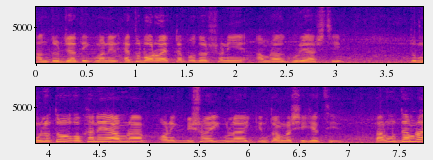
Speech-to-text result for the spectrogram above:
আন্তর্জাতিক মানের এত বড় একটা প্রদর্শনী আমরা ঘুরে আসছি। তো মূলত ওখানে আমরা অনেক বিষয়গুলাই কিন্তু আমরা শিখেছি। তার মধ্যে আমরা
